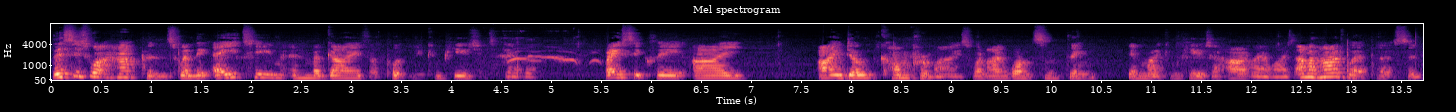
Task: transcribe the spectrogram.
This is what happens when the A-Team and MacGyver put your computer together. Basically, I I don't compromise when I want something in my computer hardware-wise. I'm a hardware person.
